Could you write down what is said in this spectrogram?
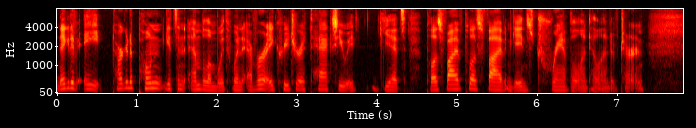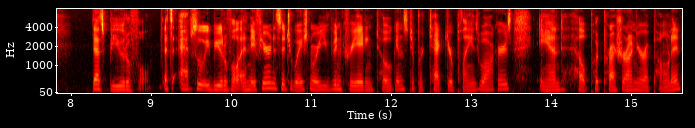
Negative 8. Target opponent gets an emblem with whenever a creature attacks you, it gets plus 5, plus 5, and gains trample until end of turn. That's beautiful. That's absolutely beautiful. And if you're in a situation where you've been creating tokens to protect your planeswalkers and help put pressure on your opponent,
